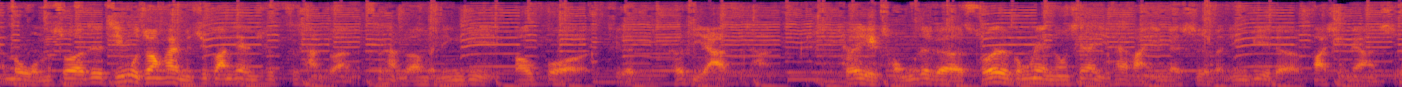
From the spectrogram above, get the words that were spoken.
那么我们说这个积木砖块里面最关键的就是资产端，资产端稳定币包括这个可抵押资产。所以从这个所有的公链中，现在以太坊应该是稳定币的发行量是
